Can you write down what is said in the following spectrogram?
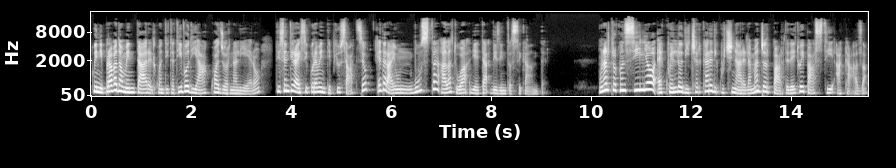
Quindi prova ad aumentare il quantitativo di acqua giornaliero, ti sentirai sicuramente più sazio e darai un boost alla tua dieta disintossicante. Un altro consiglio è quello di cercare di cucinare la maggior parte dei tuoi pasti a casa,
